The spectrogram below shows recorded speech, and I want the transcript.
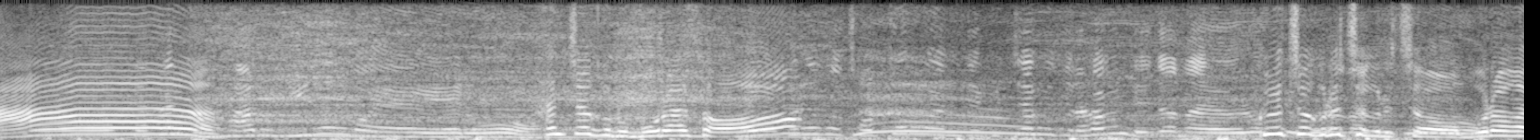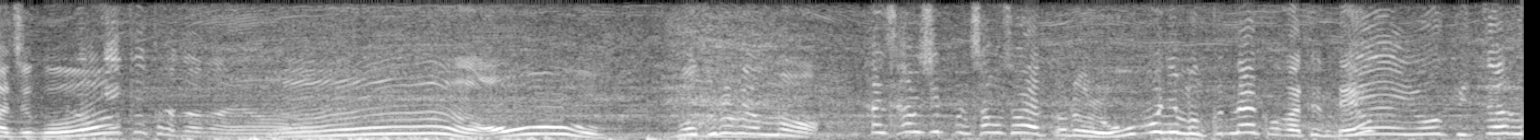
아, 바로 미는 거예요 얘로. 한쪽으로 몰아서. 그래서 저쪽만 이제 빗자루질을 하면 되잖아요. 이렇게 그렇죠, 그렇죠, 그렇죠. 몰아가지고. 몰아가지고. 깨끗하잖아요. 음, 오. 뭐 그러면 뭐 한 30분 청소할 거를 5분이면 끝날 것 같은데요? 네, 요 빗자루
